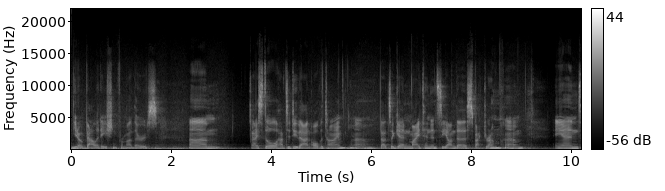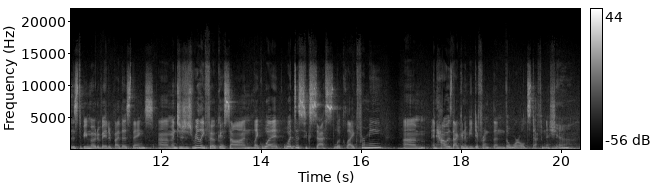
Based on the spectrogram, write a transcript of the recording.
you know validation from others. Um, I still have to do that all the time. Um, that's again my tendency on the spectrum, um, and is to be motivated by those things, um, and to just really focus on like what what does success look like for me, um, and how is that going to be different than the world's definition,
